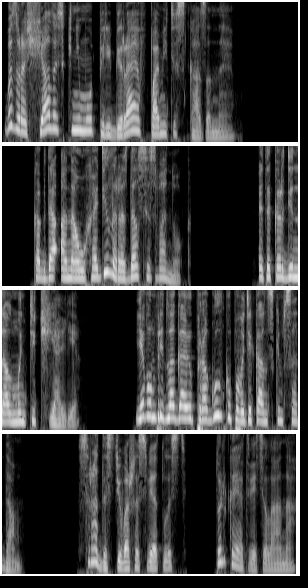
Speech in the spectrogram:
возвращалась к нему, перебирая в памяти сказанное. Когда она уходила, раздался звонок. Это кардинал Монтичьялье. Я вам предлагаю прогулку по Ватиканским садам. С радостью, ваша светлость, только и ответила она.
